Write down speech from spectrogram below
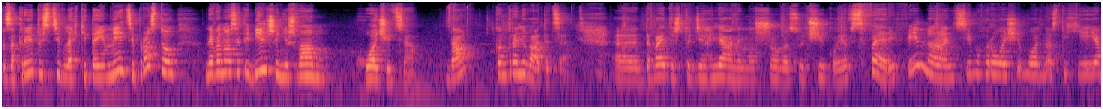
закритості, в легкій таємниці, просто не виносити більше, ніж вам хочеться. Да? Контролювати це. Е, давайте ж тоді глянемо, що вас очікує в сфері фінансів, гроші, водна стихія.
